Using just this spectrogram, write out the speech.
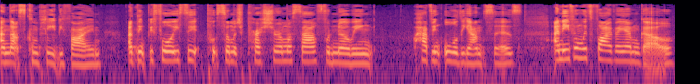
And that's completely fine. I think before you see, put so much pressure on myself for knowing, having all the answers. And even with 5 a.m. girl,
